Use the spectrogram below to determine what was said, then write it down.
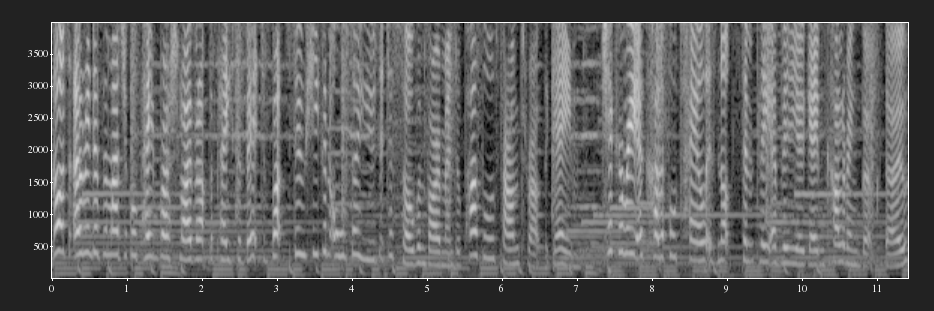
Not only does the magical paintbrush liven up the place a bit, but Sushi can also use it to solve environmental puzzles found throughout the game. Chicory A Colourful Tale is not simply a video game colouring book, though,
